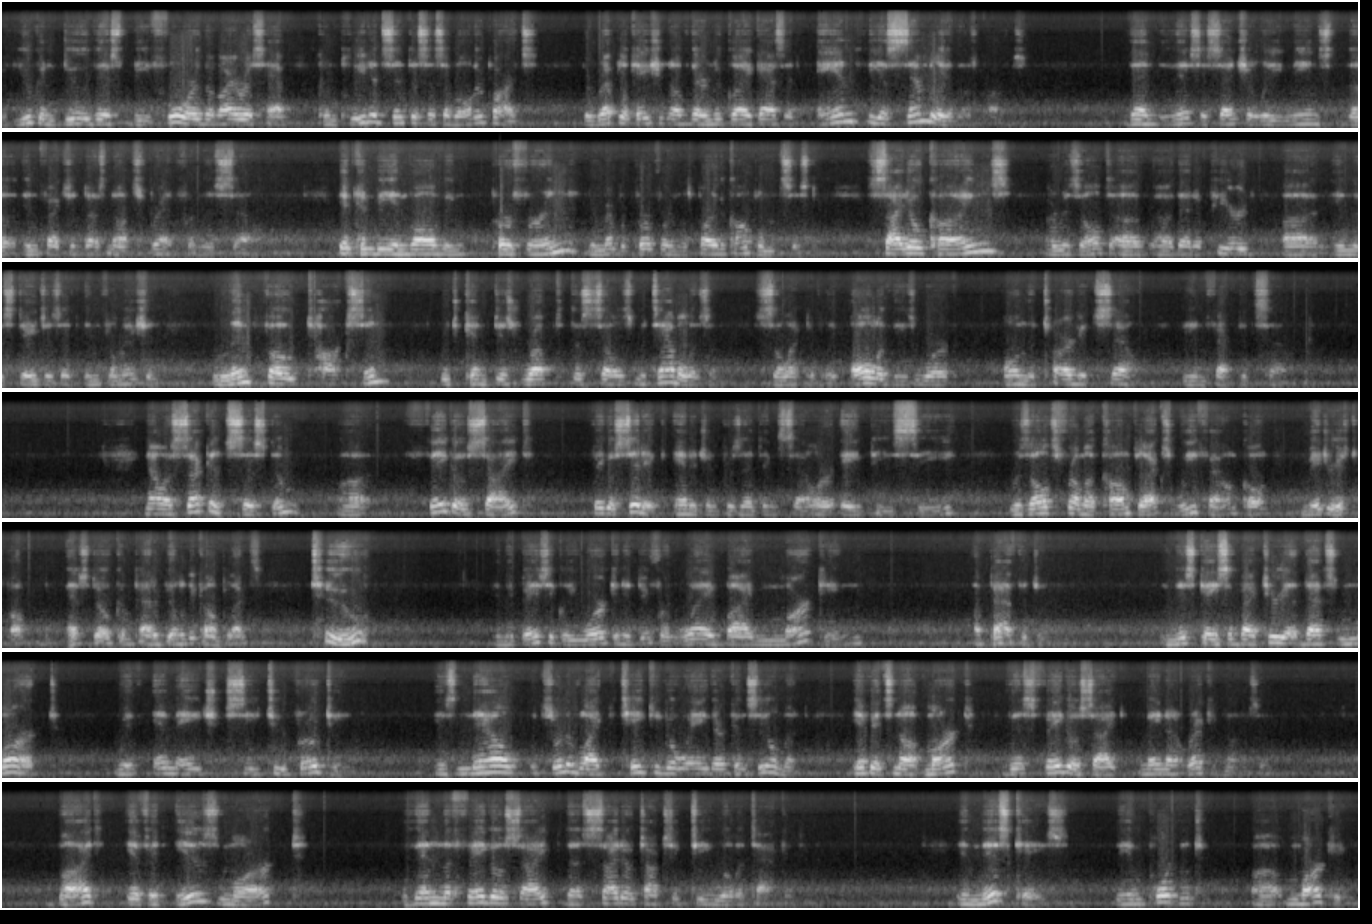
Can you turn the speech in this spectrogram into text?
if you can do this before the virus have completed synthesis of all their parts, the replication of their nucleic acid, and the assembly of those then this essentially means the infection does not spread from this cell. It can be involving perforin. Remember, perforin was part of the complement system. Cytokines, a result of uh, that appeared uh, in the stages of inflammation. Lymphotoxin, which can disrupt the cell's metabolism selectively. All of these work on the target cell, the infected cell. Now, a second system, uh, phagocyte, phagocytic antigen presenting cell, or APC, results from a complex we found called major histocompatibility complex 2. And they basically work in a different way by marking a pathogen. In this case, a bacteria that's marked with MHC2 protein is now sort of like taking away their concealment if it's not marked, this phagocyte may not recognize it. But if it is marked, then the phagocyte, the cytotoxic T, will attack it. In this case, the important uh, marking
